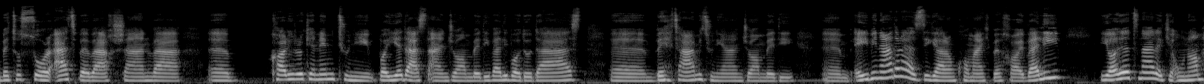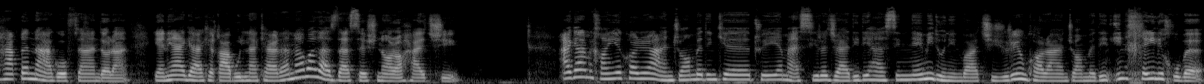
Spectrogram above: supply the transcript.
به تو سرعت ببخشن و کاری رو که نمی‌تونی با یه دست انجام بدی ولی با دو دست بهتر می‌تونی انجام بدی. عیبی نداره از دیگران کمک بخوای. ولی یادت نره که اونام حق نگفتن دارن. یعنی اگر که قبول نکردن نباید از دستش ناراحت شی. اگر می‌خواین یه کاری رو انجام بدین که توی یه مسیر جدیدی هستین نمی‌دونین باید چجوری اون کار رو انجام بدین. این خیلی خوبه.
